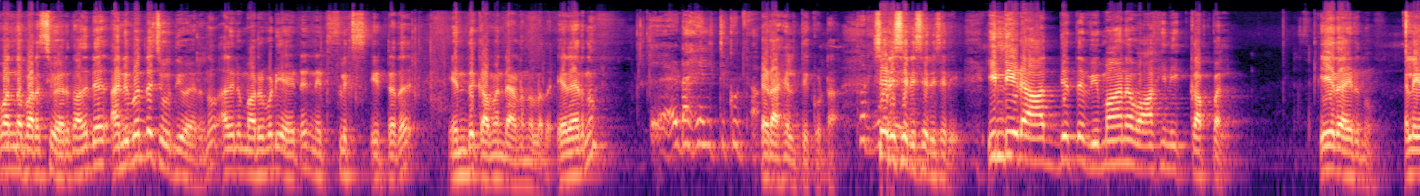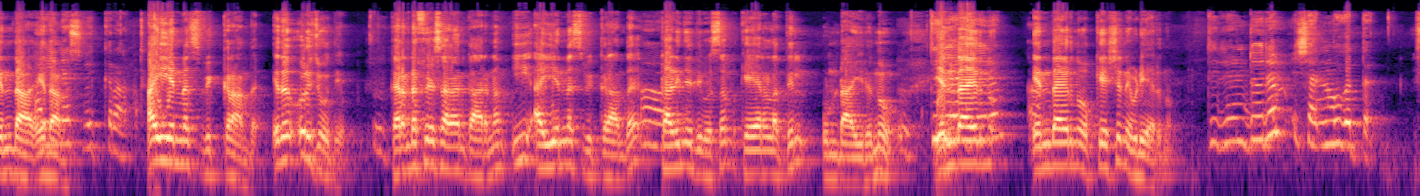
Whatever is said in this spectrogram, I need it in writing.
വന്ന പരസ്യമായിരുന്നു. അതിന്റെ അനുബന്ധ ചോദ്യമായിരുന്നു. അതിന് മറുപടിയായിട്ട് നെറ്റ്ഫ്ലിക്സ് ഇട്ടത് എന്ത് കമന്റ് ആണെന്നുള്ളത്. ഏതായിരുന്നു? എടാ ഹെൽത്തി കുട്ടാ. എടാ ഹെൽത്തി കുട്ട. ശരി ശരി ശരി ശരി. ഇന്ത്യയുടെ ആദ്യത്തെ വിമാനവാഹിനി കപ്പൽ ഏതായിരുന്നു? അല്ല എന്താ ഏതാണ്? I N S Vikrant. ഇത് ഒരു ചോദ്യം. കറണ്ട് അഫയേഴ്സ് ആകാൻ കാരണം ഈ ഐ എൻ എസ് വിക്രാന്ത് കഴിഞ്ഞ ദിവസം കേരളത്തിൽ ഉണ്ടായിരുന്നു. എന്തായിരുന്നു? എന്തായിരുന്നു? ഒക്കേഷൻ എവിടെയായിരുന്നു? തിരുവനന്തപുരം ഷൺമുഖത്ത്.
